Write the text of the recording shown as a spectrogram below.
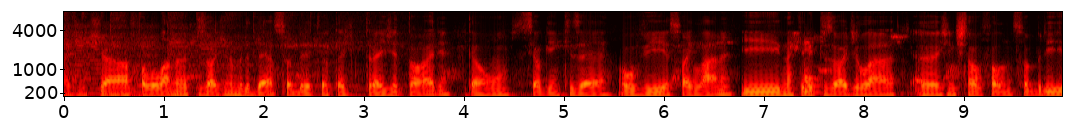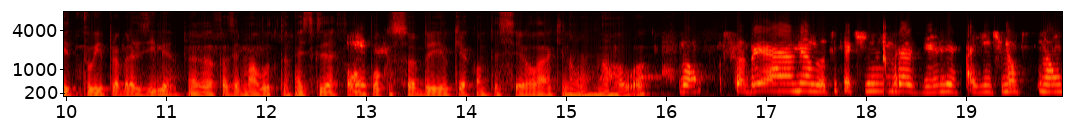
A gente já falou lá no episódio número 10 sobre a tua tra- trajetória. Então, se alguém quiser ouvir, é só ir lá, né? E naquele episódio lá, a gente tava falando sobre tu ir pra Brasília eh, fazer uma luta. Mas se quiser falar um pouco sobre o que aconteceu lá, que não, não rolou. Bom, sobre a minha luta que eu tinha em Brasília, a gente não, não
